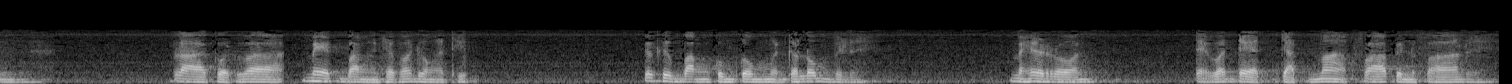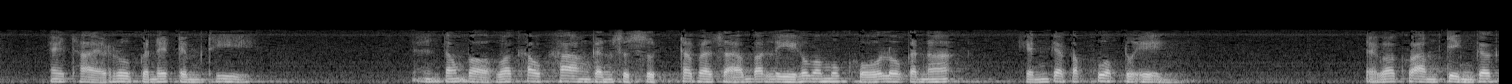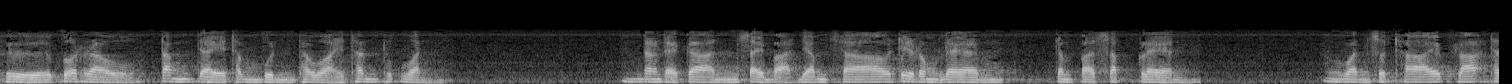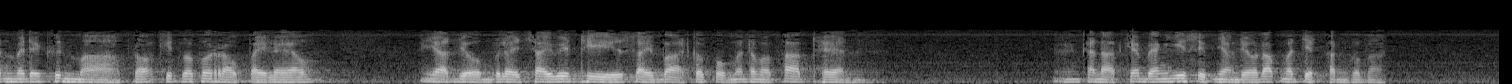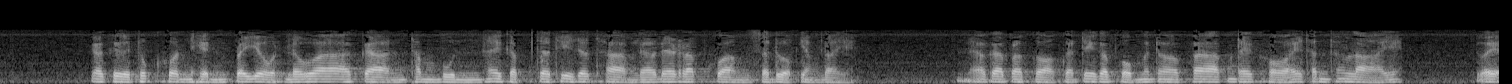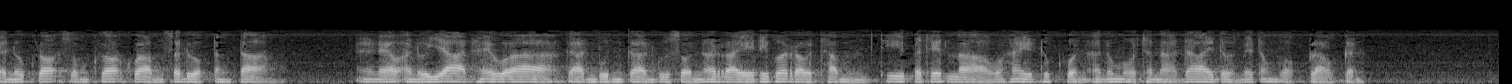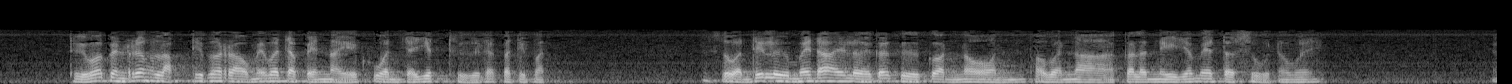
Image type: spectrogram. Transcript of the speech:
ปรากฏว่าเมฆบังเฉพาะดวงอาทิตย์ ก็คือบังกลมๆเหมือนกับล่มไปเลย ไม่ให้ร้อน แต่ว่าแดดจัดมากฟ้าเป็นฟ้าเลย ให้ถ่ายรูปกันได้เต็มที่ต้องบอกว่าเข้าข้างกันสุดๆ ถ้าภาษาบาลีเขาว่ามุขโขโลกนะ เห็นแก่พักพวกตัวเอง แต่ว่าความจริงก็คือพวกเราตั้งใจทำบุญถวายท่านทุกวัน ตั้งแต่การใส่บาตรยามเช้าที่โรงแรมจำปาสักแกลน วันสุดท้ายพระท่านไม่ได้ขึ้นมา เพราะคิดว่าพวกเราไปแล้วญาติโยมก็เลยใช้วิธีใส่บาตรกับผมธรรมภาพแทน ขนาดแค่แบงค์ยี่สิบอย่างเดียวรับมาเจ็ดพันกว่าบาท ก็คือทุกคนเห็นประโยชน์แล้วว่าการทำบุญให้กับเจ้าที่เจ้าทางแล้วได้รับความสะดวกอย่างไร แล้วก็ประกอบกับที่กับผมมัตภาพได้ขอให้ท่านทั้งหลาย ด้วยอนุเคราะห์สงเคราะห์ความสะดวกต่างๆ แล้วอนุญาตให้ว่าการบุญการกุศลอะไรที่พวกเราทำที่ประเทศลาวให้ทุกคนอนุโมทนาได้โดยไม่ต้องบอกกล่าวกัน ถือว่าเป็นเรื่องหลักที่พวกเราไม่ว่าจะเป็นไหนควรจะยึดถือและปฏิบัติ ส่วนที่ลืมไม่ได้เลยก็คือก่อนนอน ภาวนากรณียเมตสูตรเอาไว้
